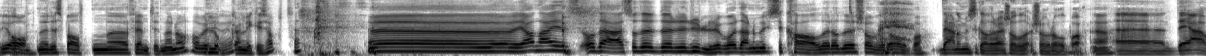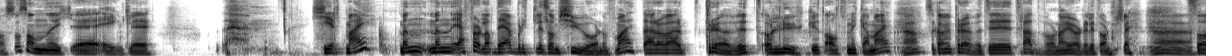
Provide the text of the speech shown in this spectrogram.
vi åpner spalten eh, Fremtiden her nå, og vi lukker den like kjapt. uh, ja, nei, og det er så det, det ruller og går. Det er noen musikaler og det shower og holder på. Det er noen musikaler og show, shower holder på. Ja. Uh, det er også sånn ikke, egentlig helt meg, men, men jeg føler at det er blitt liksom 20-årene for meg. Det er å være, prøve ut og luke ut alt som ikke er meg. Ja. Så kan vi prøve til 30-årene og gjøre det litt ordentlig. Ja, ja. Så,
